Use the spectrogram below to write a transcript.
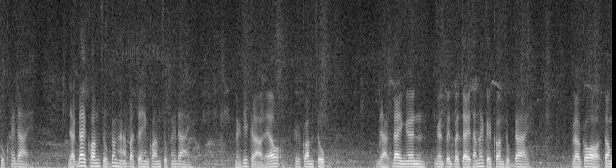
สุขให้ได้ อยากได้ความสุขต้องหาปัจจัยแห่งความสุขให้ได้อย่างที่กล่าวแล้วคือความสุข อยากได้เงินเงินเป็นปัจจัยทำให้เกิดความสุขได้ เราก็ต้อง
